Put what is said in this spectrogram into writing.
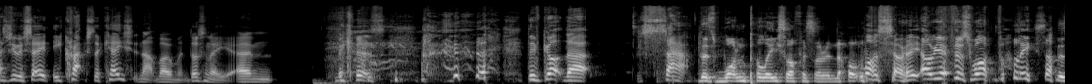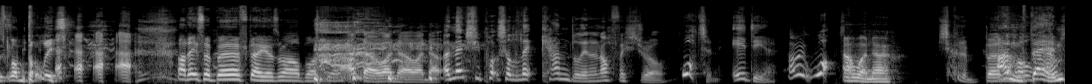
As you were saying, he cracks the case in that moment, doesn't he? Um, because they've got that sap. There's one police officer in the whole. What? Sorry. Oh yeah, there's one police officer. There's one police. and it's a birthday as well, Blocker. I know, I know, I know. And then she puts a lit candle in an office drawer. What an idiot! I mean, what? Oh, I know. She could have burned the And whole then,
